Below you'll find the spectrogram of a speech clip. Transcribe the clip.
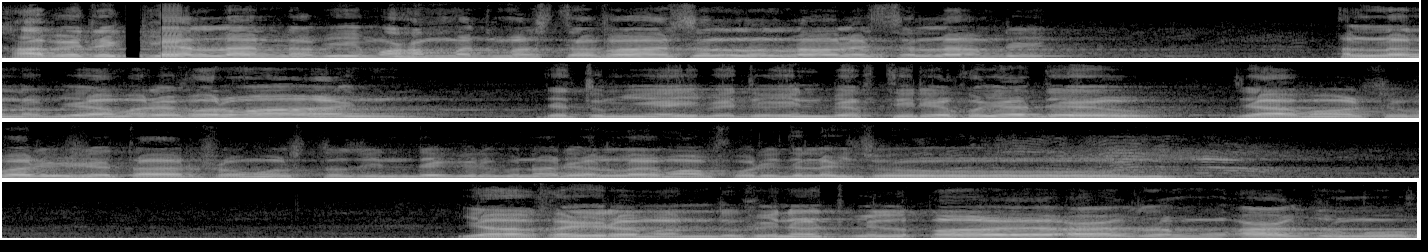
খাবে দেখি আল্লাহ নবী মোহাম্মদ মুস্তফা সাল্লাম রে। আল্লাহ নবী আমারে ফরমাইন যে তুমি এই বেদুইন ব্যক্তিরে খুঁজে দেও। যে আমার সুপারিশে তার সমস্ত জিন্দগির গুণারে আল্লাহ মাফ করে দিলাইছ يا خير من دفنت بالقاع أعظم أعظمه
